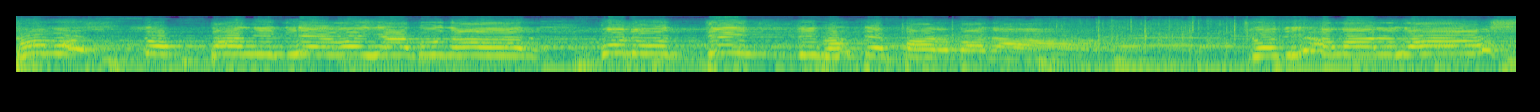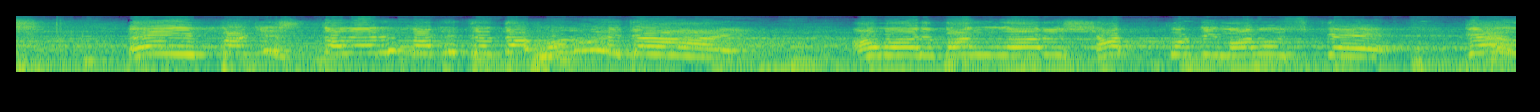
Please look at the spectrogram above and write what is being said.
সমস্ত পানি দিয়ে ওই আগুন আর কোনো দিন নিভাতে পারবা না। যদি আমার লাশ এই পাকিস্তানের মাটিতে দাফন হয়ে যায়, আমার বাংলার ষাট কোটি মানুষকে কেউ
